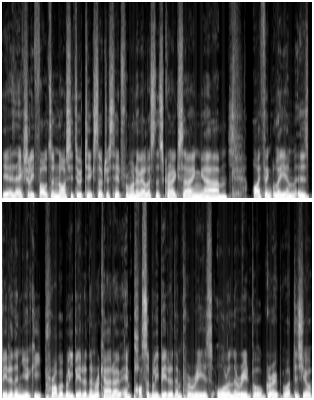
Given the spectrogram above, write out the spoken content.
Yeah, it actually folds in nicely to a text I've just had from one of our listeners, Craig, saying, um, I think Liam is better than Yuki, probably better than Ricciardo, and possibly better than Perez, all in the Red Bull group. What does your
